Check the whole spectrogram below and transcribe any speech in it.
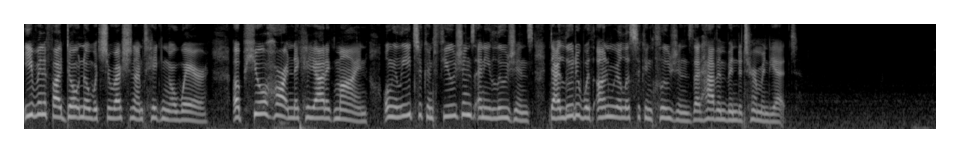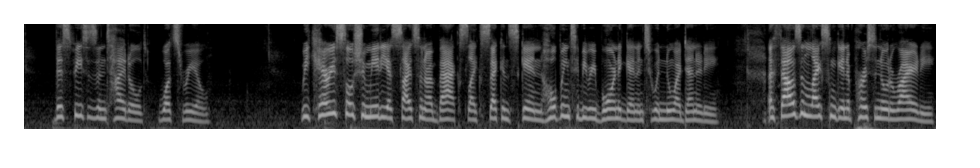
even if I don't know which direction I'm taking or where. A pure heart and a chaotic mind only lead to confusions and illusions, diluted with unrealistic conclusions that haven't been determined yet. This piece is entitled, What's Real? We carry social media sites on our backs like second skin, hoping to be reborn again into a new identity. A thousand likes can gain a person notoriety,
